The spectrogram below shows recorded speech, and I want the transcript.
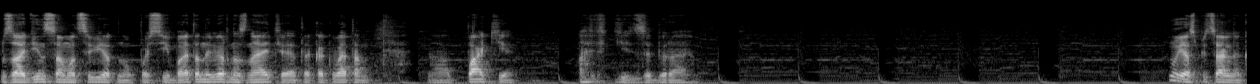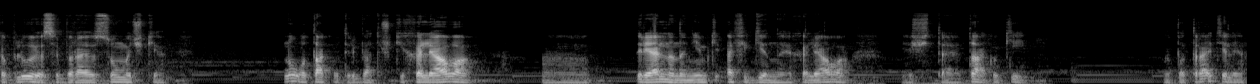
За один самоцвет, ну, спасибо. Это, наверное, знаете, это как в этом а, паке. Офигеть, забираем. Ну, я специально коплю, я собираю сумочки. Ну, вот так вот, ребятушки, халява. А, Реально на немке офигенная халява, я считаю. Так, окей. Мы потратили.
